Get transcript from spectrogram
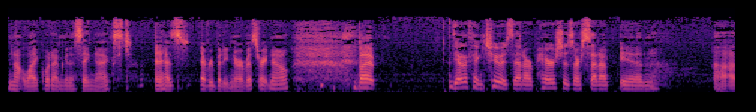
not like what I'm going to say next. And it has everybody nervous right now. but the other thing, too, is that our parishes are set up in uh,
